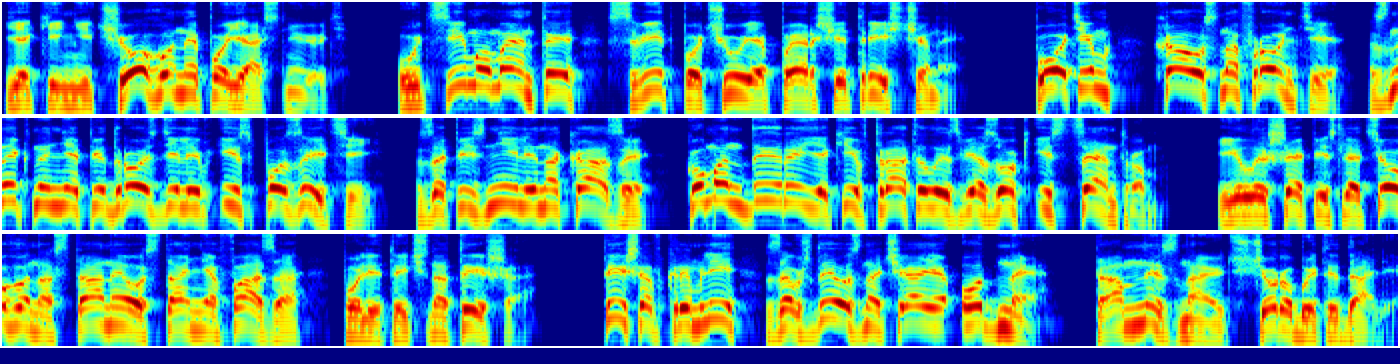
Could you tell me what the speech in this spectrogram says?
які нічого не пояснюють. У ці моменти світ почує перші тріщини. Потім хаос на фронті, зникнення підрозділів із позицій, запізнілі накази, командири, які втратили зв'язок із центром. І лише після цього настане остання фаза політична тиша. Тиша в Кремлі завжди означає одне там не знають, що робити далі.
